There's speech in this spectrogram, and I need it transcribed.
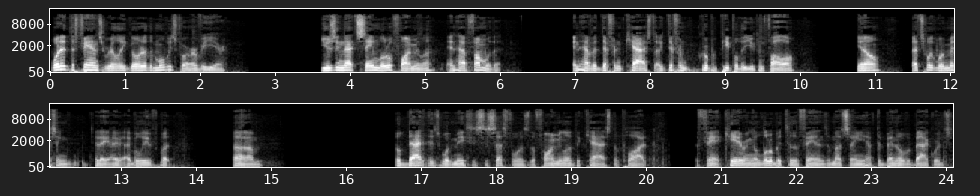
What did the fans really go to the movies for every year? Using that same little formula and have fun with it. And have a different cast a different group of people that you can follow. You know? That's what we're missing today, I, I believe. But um, so that is what makes it successful: is the formula, the cast, the plot, the fan catering a little bit to the fans. I'm not saying you have to bend over backwards.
